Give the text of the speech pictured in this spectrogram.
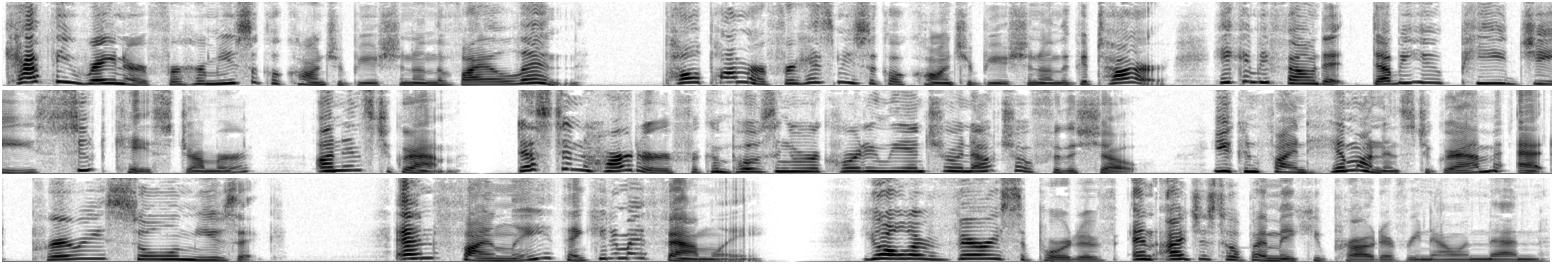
Kathy Rayner for her musical contribution on the violin. Paul Palmer for his musical contribution on the guitar. He can be found at WPG Suitcase Drummer on Instagram. Dustin Harder for composing and recording the intro and outro for the show. You can find him on Instagram at Prairie Soul Music. And finally, thank you to my family. Y'all are very supportive, and I just hope I make you proud every now and then.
